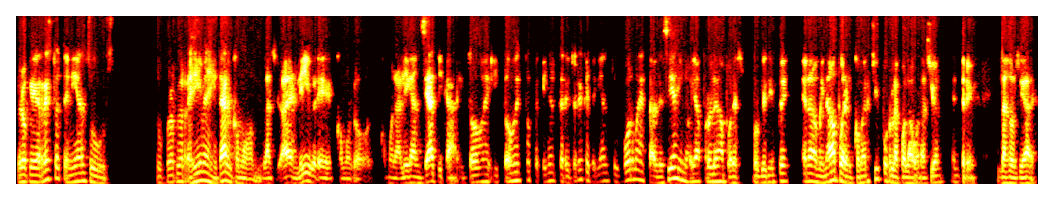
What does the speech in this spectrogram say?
pero que de resto tenían sus, sus propios regímenes y tal, como las ciudades libres, como, lo, como la Liga Anseática y todos, y todos estos pequeños territorios que tenían sus formas establecidas y no había problema por eso, porque siempre era dominado por el comercio y por la colaboración entre las sociedades.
